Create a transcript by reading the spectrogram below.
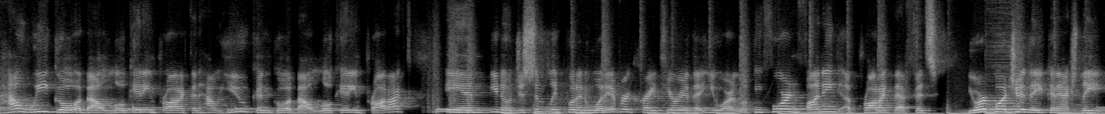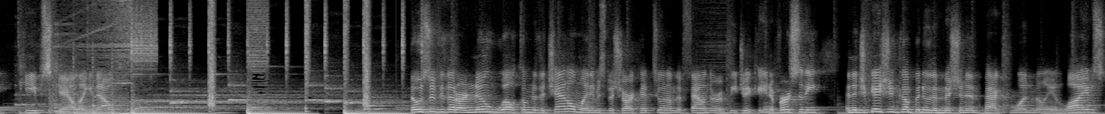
how we go about locating product and how you can go about locating product and you know just simply put in whatever criteria that you are looking for and finding a product that fits your budget that you can actually keep scaling. Now, those of you that are new, welcome to the channel. My name is Bashar Katou. I'm the founder of BJK University, an education company with a mission to impact 1 million lives.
